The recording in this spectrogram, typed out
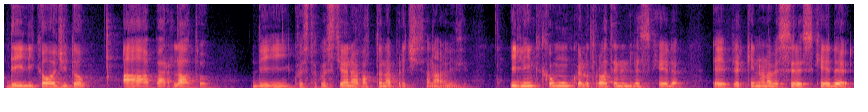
Daily Cogito, ha parlato di questa questione, ha fatto una precisa analisi. Il link comunque lo trovate nelle schede e per chi non avesse le schede,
